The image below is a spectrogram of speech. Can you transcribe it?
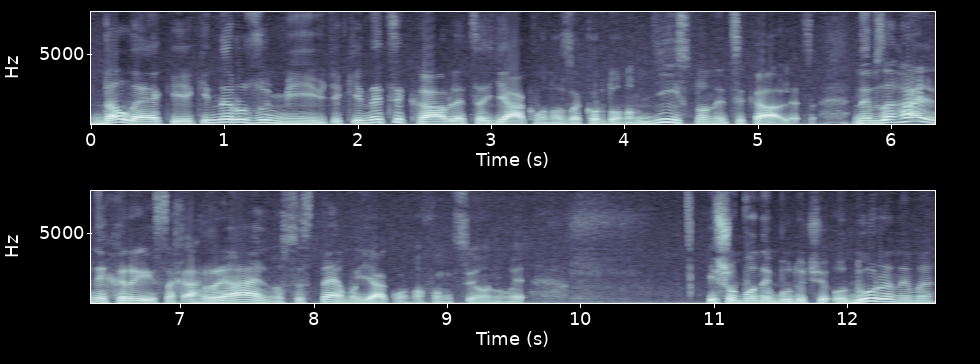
далекі, які не розуміють, які не цікавляться, як воно за кордоном, дійсно не цікавляться. Не в загальних рисах, а реальну систему, як воно функціонує. І щоб вони, будучи одуреними,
